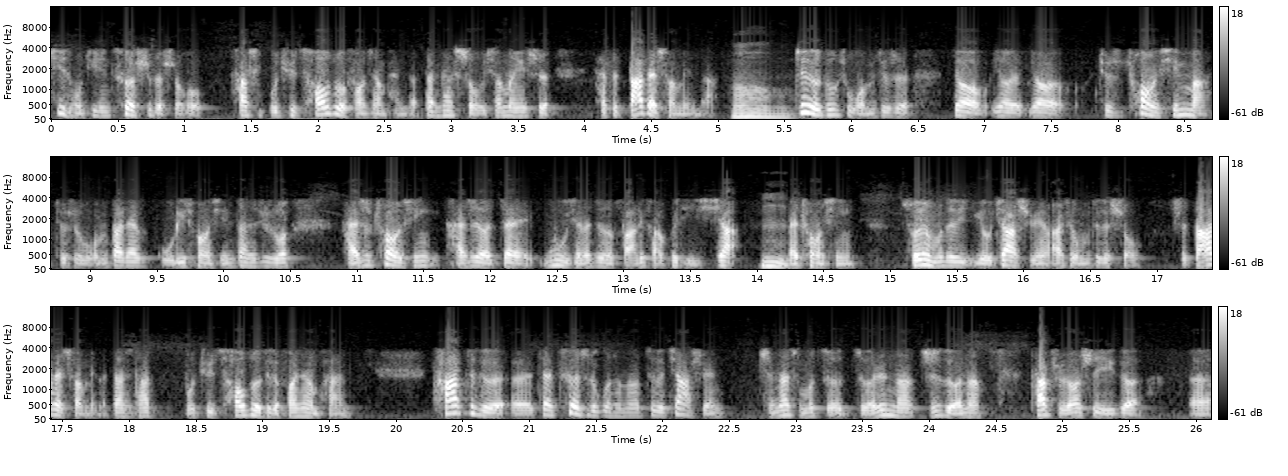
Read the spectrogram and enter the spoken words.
系统进行测试的时候，它是不去操作方向盘的，但它手相当于是还是搭在上面的。哦，这个都是我们就是要要要就是创新嘛，就是我们大家鼓励创新，但是就是说还是创新，还是要在目前的这种法律法规体系下，嗯，来创新。所以我们的有驾驶员，而且我们这个手是搭在上面的，但是他不去操作这个方向盘。他这个呃，在测试的过程当中，这个驾驶员承担什么责责任呢？职责呢？他主要是一个呃，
